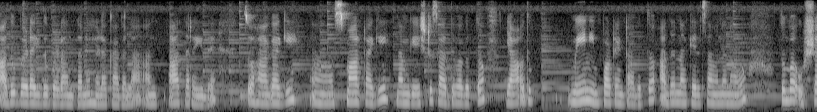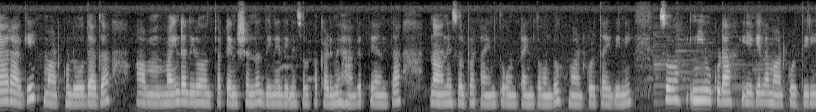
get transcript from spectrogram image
ಅದು ಬೇಡ, ಇದು ಬೇಡ ಅಂತಲೂ ಹೇಳೋಕ್ಕಾಗಲ್ಲ. ಅನ್, ಆ ಥರ ಇದೆ. ಸೊ, ಹಾಗಾಗಿ ಸ್ಮಾರ್ಟಾಗಿ ನಮಗೆ ಎಷ್ಟು ಸಾಧ್ಯವಾಗುತ್ತೋ, ಯಾವುದು ಮೇನ್ ಇಂಪಾರ್ಟೆಂಟ್ ಆಗುತ್ತೋ ಅದನ್ನು ಕೆಲಸವನ್ನು ನಾವು ತುಂಬ ಹುಷಾರಾಗಿ ಮಾಡ್ಕೊಂಡು ಹೋದಾಗ, ಆ ಮೈಂಡಲ್ಲಿರೋವಂಥ ಟೆನ್ಷನ್ನು ದಿನೇ ದಿನೇ ಸ್ವಲ್ಪ ಕಡಿಮೆ ಆಗುತ್ತೆ ಅಂತ ನಾನೇ ಸ್ವಲ್ಪ ಟೈಮ್ ತೊಗೊಂಡು ಟೈಮ್ ತೊಗೊಂಡು ಮಾಡ್ಕೊಳ್ತಾ ಇದ್ದೀನಿ. ಸೊ ನೀವು ಕೂಡ ಹೇಗೆಲ್ಲ ಮಾಡ್ಕೊಳ್ತೀರಿ,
